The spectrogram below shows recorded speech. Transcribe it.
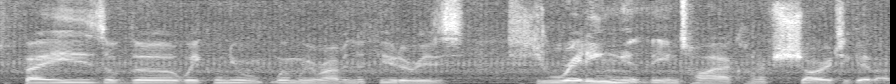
phase of the week when you when we arrive in the theatre is threading the entire kind of show together.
